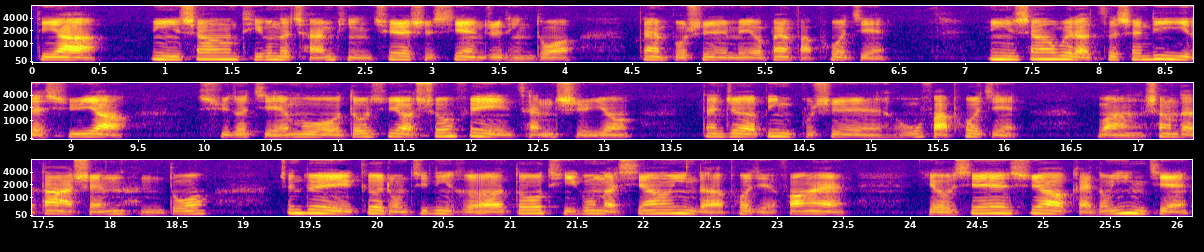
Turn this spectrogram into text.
第二，运营商提供的产品确实限制挺多，但不是没有办法破解。运营商为了自身利益的需要，许多节目都需要收费才能使用，但这并不是无法破解。网上的大神很多，针对各种机顶盒都提供了相应的破解方案，有些需要改动硬件。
